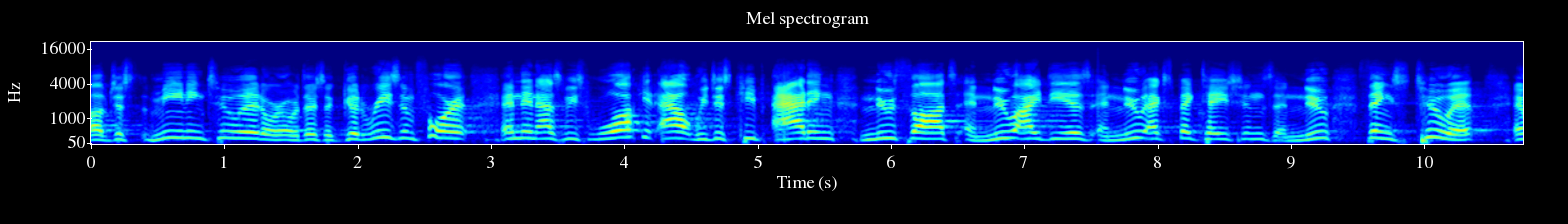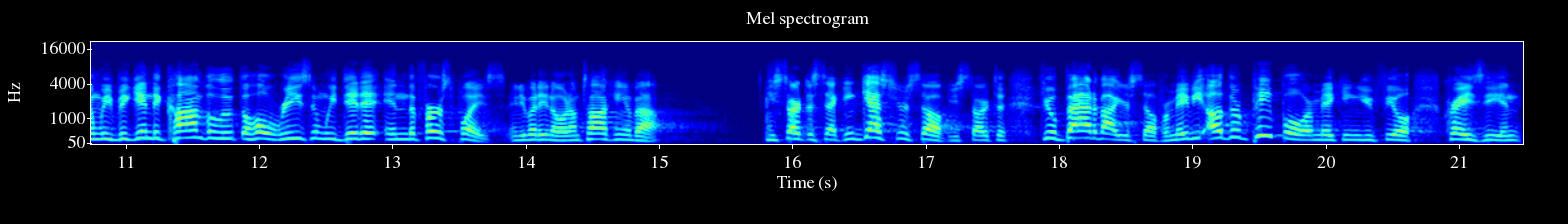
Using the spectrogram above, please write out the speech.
of just meaning to it, or, or there's a good reason for it. And then as we walk it out, we just keep adding new thoughts and new ideas and new expectations and new things to it. And we begin to convolute the whole reason we did it in the first place. Anybody know what I'm talking about? You start to second guess yourself. You start to feel bad about yourself, or maybe other people are making you feel crazy. And,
